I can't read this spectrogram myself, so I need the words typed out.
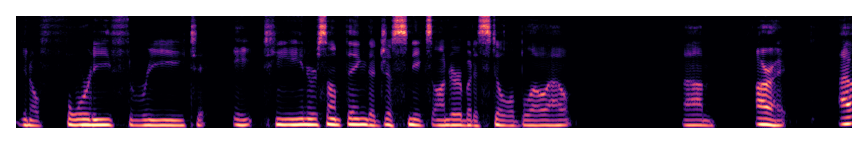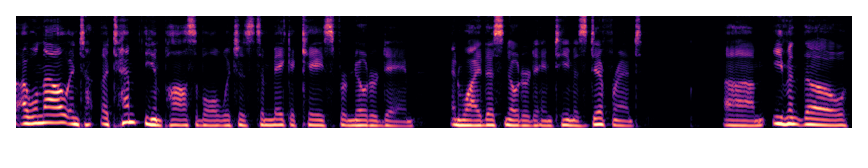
you know, 43 to 18 or something that just sneaks under, but it's still a blowout. Um, all right. I, I will now int- attempt the impossible, which is to make a case for Notre Dame and why this Notre Dame team is different. Um, even though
